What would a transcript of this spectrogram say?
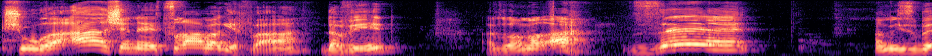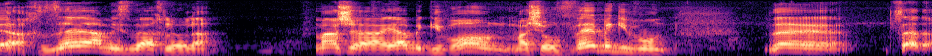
כשהוא ראה שנעצרה המגפה, דוד, אז הוא אמר, אה, זה המזבח, זה המזבח לעולה. מה שהיה בגבעון, מה שהווה בגבעון, זה בסדר,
